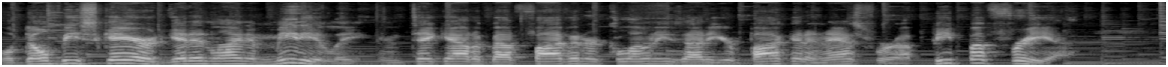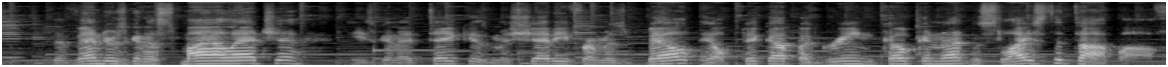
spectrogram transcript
Well, don't be scared. Get in line immediately and take out about 500 colones out of your pocket and ask for a pipa fria. The vendor's going to smile at you. He's going to take his machete from his belt. He'll pick up a green coconut and slice the top off.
